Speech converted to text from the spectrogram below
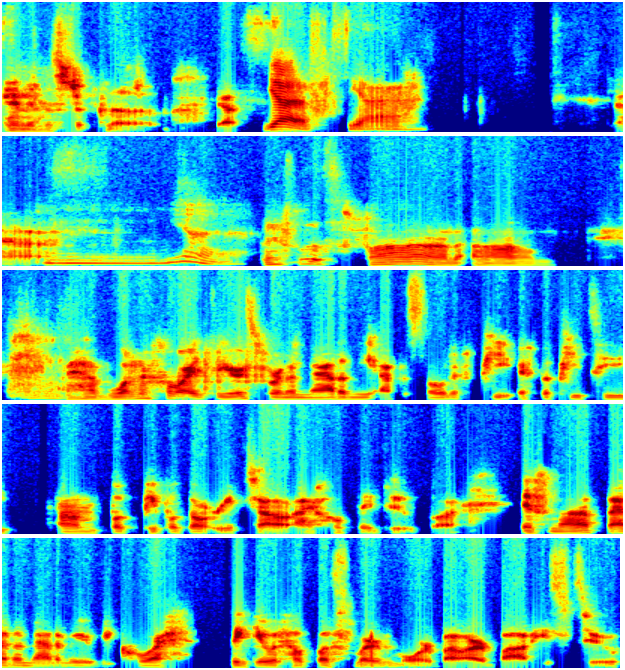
and in the strip club. Yes. Yes. Yeah. Yeah. Mm, yeah. This was fun. Um, I have wonderful ideas for an anatomy episode if P if the PT um book people don't reach out. I hope they do, but if not, that anatomy would be cool. Think it would help us learn more about our bodies too.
